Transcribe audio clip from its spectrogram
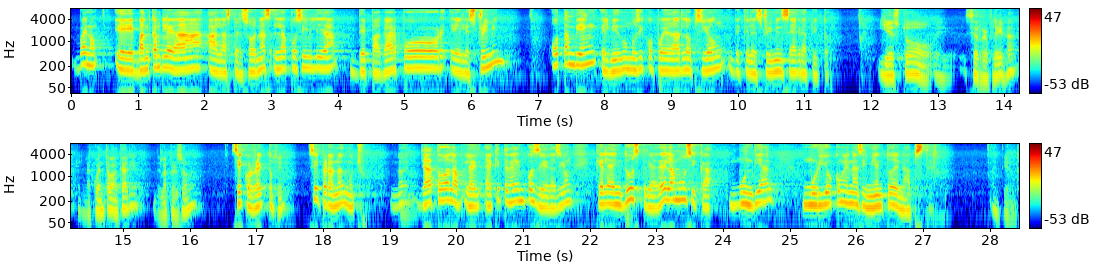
Bueno, eh, Bandcamp le da a las personas la posibilidad de pagar por el streaming o también el mismo músico puede dar la opción de que el streaming sea gratuito. ¿Y esto eh, se refleja en la cuenta bancaria de la persona? Sí, correcto. Sí, pero no es mucho. ya toda la, hay que tener en consideración que la industria de la música mundial murió con el nacimiento de Napster. Entiendo.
